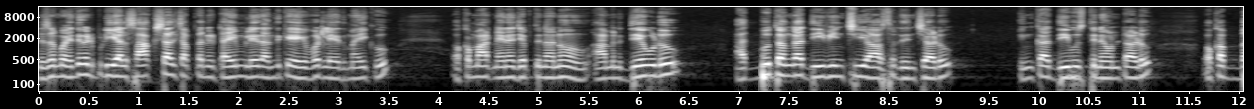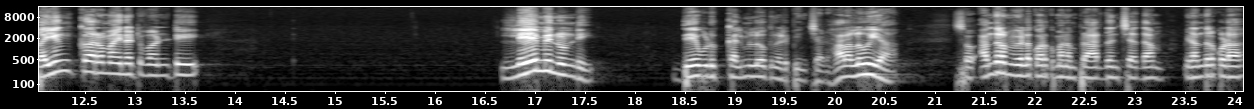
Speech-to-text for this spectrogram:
నిజంగా ఎందుకంటే ఇప్పుడు ఇవాళ సాక్ష్యాలు చెప్పడానికి టైం లేదు అందుకే ఇవ్వట్లేదు మైకు. ఒక మాట నేనే చెప్తున్నాను ఆమెను దేవుడు అద్భుతంగా దీవించి ఆస్వాదించాడు ఇంకా దీవిస్తూనే ఉంటాడు. ఒక భయంకరమైనటువంటి లేమి నుండి దేవుడు కలిమిలోకి నడిపించాడు. హలలుయ సో అందరం వీళ్ళ కొరకు మనం ప్రార్థన చేద్దాం. మీరందరూ కూడా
